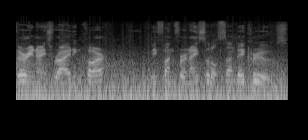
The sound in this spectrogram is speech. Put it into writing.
Very nice riding car. Be fun for a nice little Sunday cruise.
